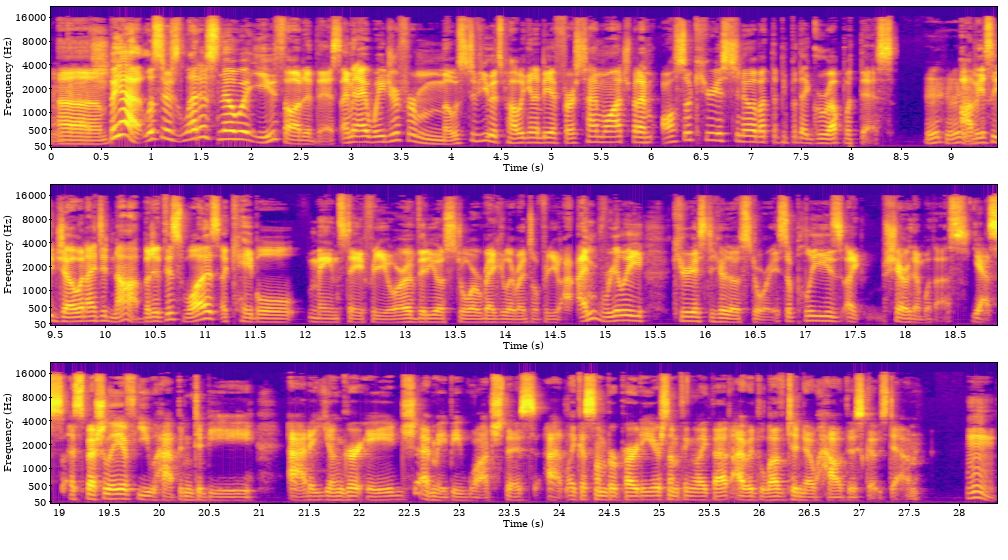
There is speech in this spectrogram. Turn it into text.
Oh Um, but yeah, listeners, let us know what you thought of this. I mean, I wager for most of you, it's probably going to be a first time watch, but I'm also curious to know about the people that grew up with this. Mhm. Obviously, Joe and I did not, but if this was a cable mainstay for you or a video store regular rental for you, I- I'm really curious to hear those stories. So please, like, share them with us. Yes, especially if you happen to be at a younger age and maybe watch this at like a slumber party or something like that. I would love to know how this goes down. Mm,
